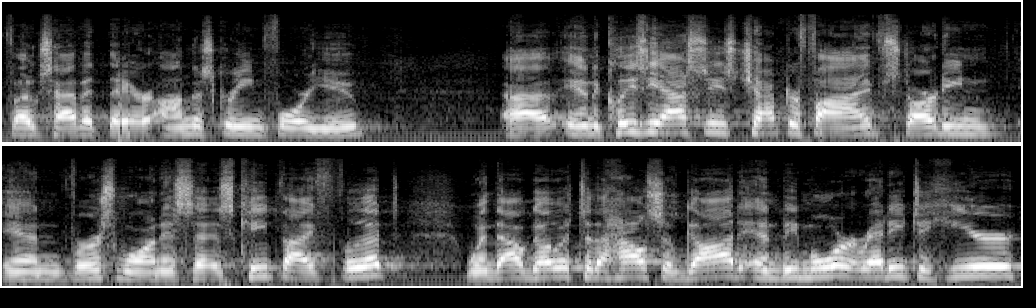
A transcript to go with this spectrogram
folks have it there on the screen for you. Uh, in Ecclesiastes chapter 5, starting in verse 1, it says, Keep thy foot when thou goest to the house of God, and be more ready to hear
